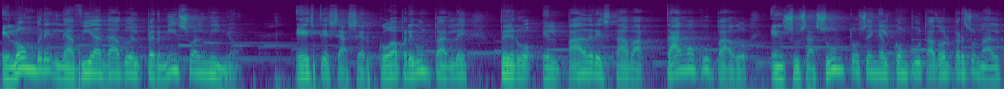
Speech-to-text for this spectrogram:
el hombre le había dado el permiso al niño. Este se acercó a preguntarle, pero el padre estaba tan ocupado en sus asuntos en el computador personal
